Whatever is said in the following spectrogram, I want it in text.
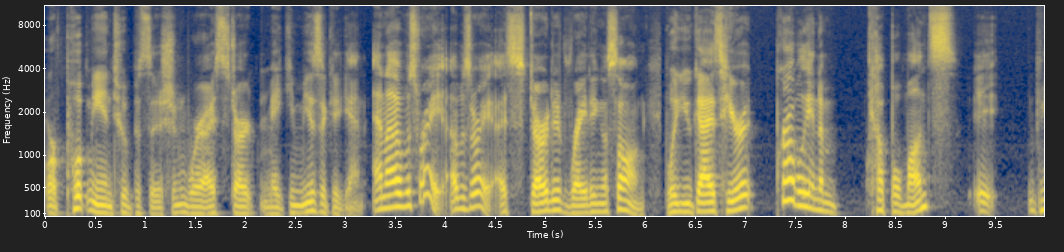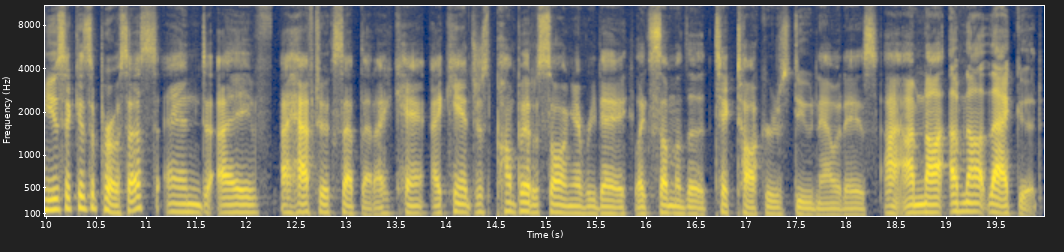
or put me into a position where I start making music again. And I was right. I was right. I started writing a song. Will you guys hear it? Probably in a couple months. It, music is a process and I've I have to accept that. I can't I can't just pump out a song every day like some of the TikTokers do nowadays. I, I'm not I'm not that good.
